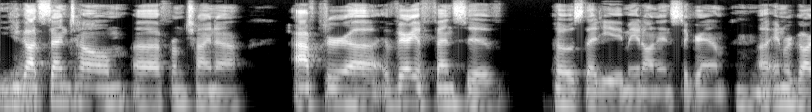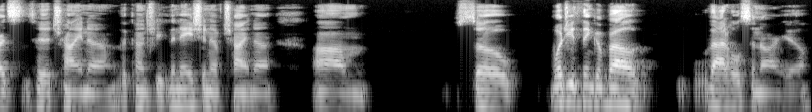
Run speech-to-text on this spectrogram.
he Yeah. got sent home uh, from China after uh, a very offensive post that he made on Instagram uh, in regards to China, the country, the nation of China. Um, so, what do you think about that whole scenario?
